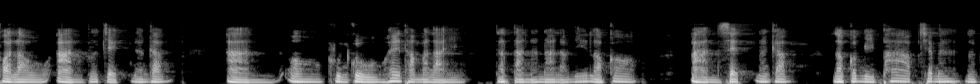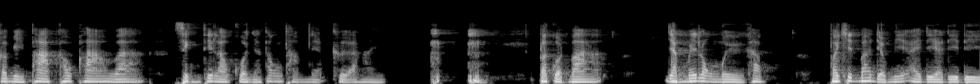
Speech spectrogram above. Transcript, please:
พอเราอ่านโปรเจกต์นะครับ อ่านอคุณครูให้ทำอะไรต่างๆนานาเหล่านี้เราก็อ่านเสร็จนะครับ เราก็มีภาพใช่ไหมเราก็มีภาพคร่าวๆว่าสิ่งที่เราควรจะต้องทำเนี่ยคืออะไร ปรากฏว่ายังไม่ลงมือครับ เพราะคิดว่าเดี๋ยวมีไอเดียดี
